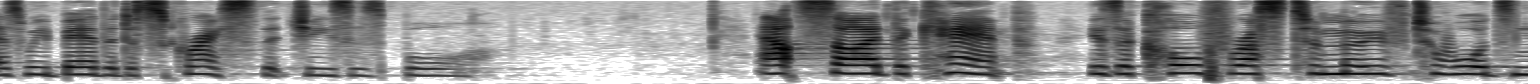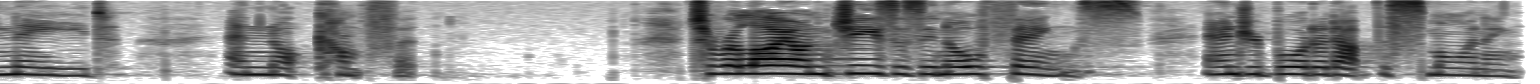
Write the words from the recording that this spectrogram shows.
as we bear the disgrace that Jesus bore. Outside the camp is a call for us to move towards need and not comfort, to rely on Jesus in all things. Andrew brought it up this morning.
